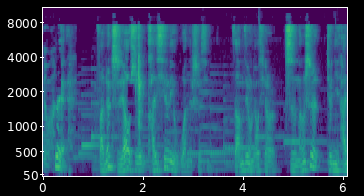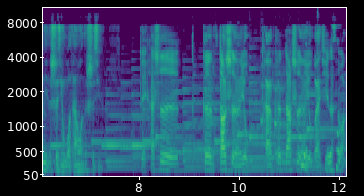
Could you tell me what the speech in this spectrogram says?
对吧？对，反正只要是谈心理有关的事情，咱们这种聊天只能是就你谈你的事情，我谈我的事情。对，还是跟当事人有谈跟当事人有关系的是吧？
